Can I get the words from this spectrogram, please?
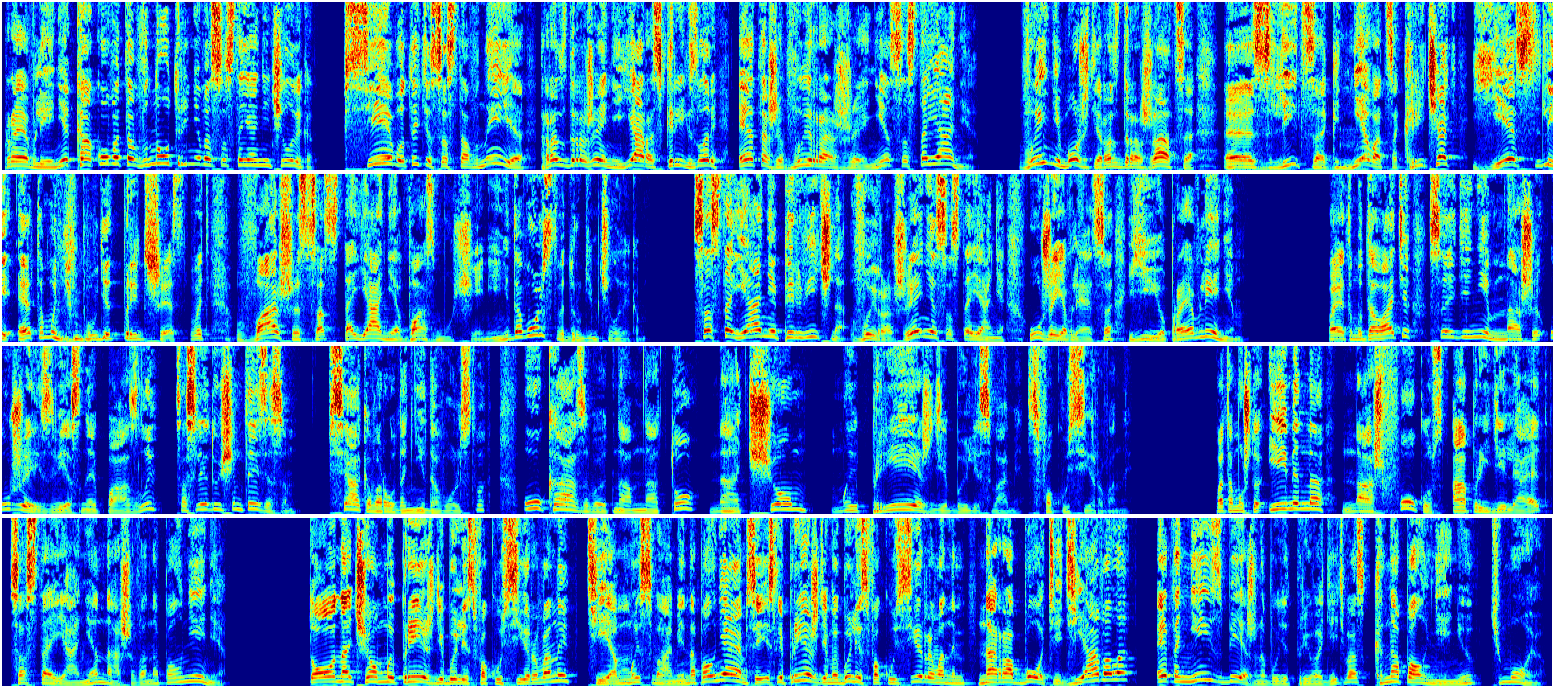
проявление какого-то внутреннего состояния человека. Все вот эти составные раздражение, ярость, крик, злоречие, это же выражение состояния. Вы не можете раздражаться, э, злиться, гневаться, кричать, если этому не будет предшествовать ваше состояние возмущения и недовольства другим человеком. Состояние первично, выражение состояния уже является ее проявлением. Поэтому давайте соединим наши уже известные пазлы со следующим тезисом. Всякого рода недовольства указывают нам на то, на чем мы прежде были с вами сфокусированы. Потому что именно наш фокус определяет состояние нашего наполнения. То, на чем мы прежде были сфокусированы, тем мы с вами наполняемся. Если прежде мы были сфокусированы на работе дьявола, это неизбежно будет приводить вас к наполнению тьмою.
